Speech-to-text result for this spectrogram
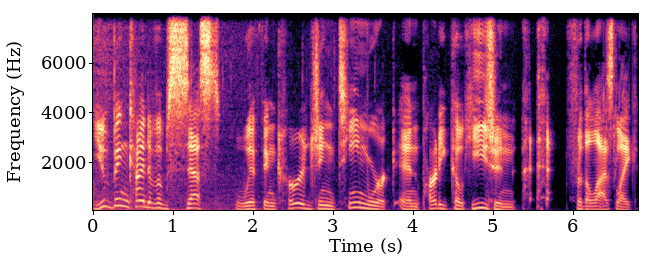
You've been kind of obsessed with encouraging teamwork and party cohesion for the last like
